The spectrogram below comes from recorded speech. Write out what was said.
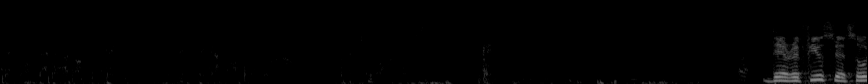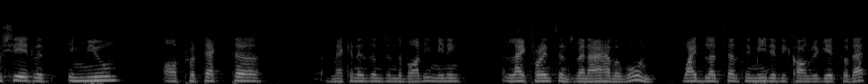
I didn't want that heard on the thing because they'll think I'm ordering you around. But this way, no one knows. Okay. They refuse to associate with immune or protector mechanisms in the body, meaning, like for instance, when I have a wound, white blood cells immediately congregate so that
